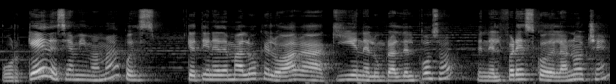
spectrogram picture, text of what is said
¿Por qué? decía mi mamá. Pues, ¿qué tiene de malo que lo haga aquí en el umbral del pozo, en el fresco de la noche,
